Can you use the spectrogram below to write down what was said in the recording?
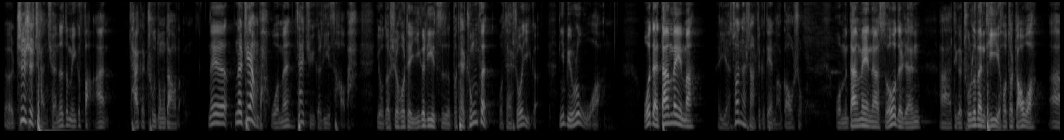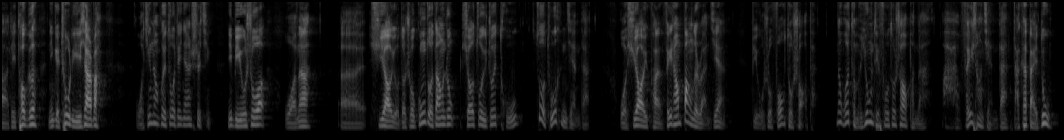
呃知识产权的这么一个法案，他给触动到了。那那这样吧，我们再举一个例子，好吧？有的时候这一个例子不太充分，我再说一个。你比如说我，我在单位嘛，也算得上是个电脑高手。我们单位呢，所有的人啊，这个出了问题以后都找我啊，这涛哥，你给处理一下吧。我经常会做这件事情。你比如说我呢，呃，需要有的时候工作当中需要做一堆图，做图很简单，我需要一款非常棒的软件，比如说 Photoshop。那我怎么用这 Photoshop 呢？啊，非常简单，打开百度，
